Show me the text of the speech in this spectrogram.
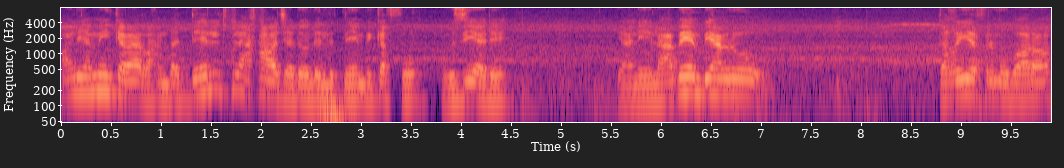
على اليمين كمان راح نبدل. لا حاجة هدول الاثنين بكفوا وزيادة. يعني لاعبين بيعملوا تغيير في المباراة.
